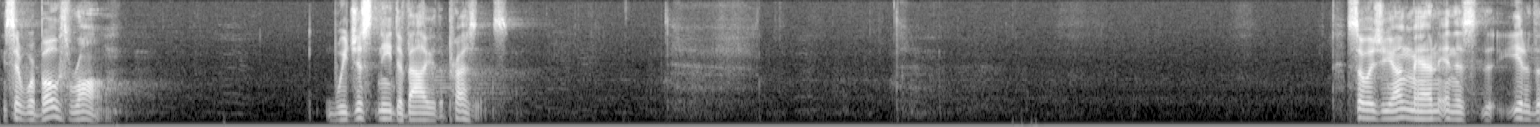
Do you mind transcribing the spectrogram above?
He said, We're both wrong. We just need to value the presence. So, as a young man in this, you know, the,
